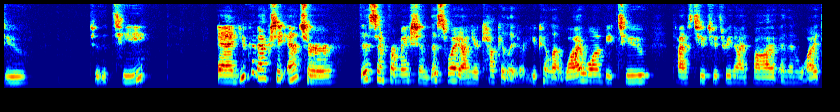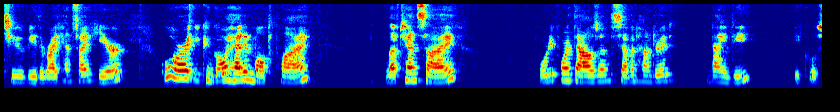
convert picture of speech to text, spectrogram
to the t. And you can actually enter this information this way on your calculator. You can let y1 be 2 times 22395 and then y2 be the right hand side here. Or you can go ahead and multiply left hand side 44,790 equals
